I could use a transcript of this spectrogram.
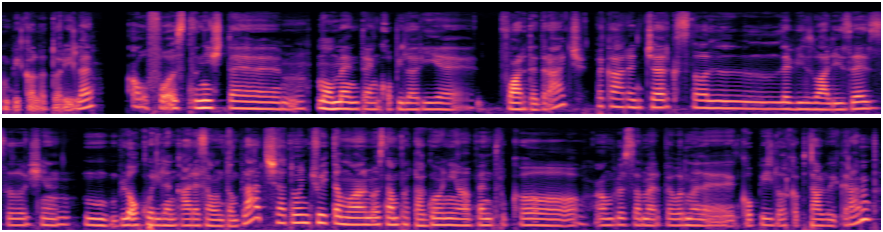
un pic călătorile. Au fost niște momente în copilărie foarte dragi pe care încerc să le vizualizez și în locurile în care s-au întâmplat și atunci, uite mă, anul ăsta în Patagonia pentru că am vrut să merg pe urmele copiilor capitalului Grant.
